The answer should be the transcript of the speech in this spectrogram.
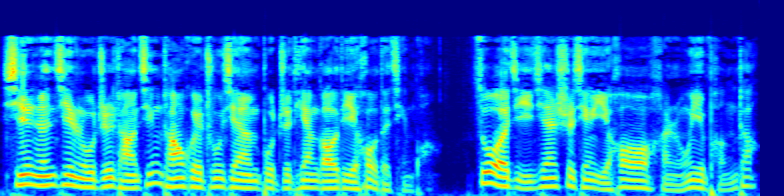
新人进入职场，经常会出现不知天高地厚的情况，做几件事情以后，很容易膨胀。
